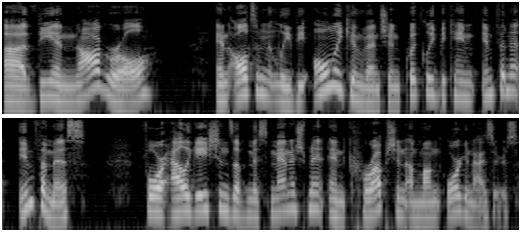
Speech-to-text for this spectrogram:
Uh, the inaugural and ultimately the only convention quickly became infinite, infamous for allegations of mismanagement and corruption among organizers.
